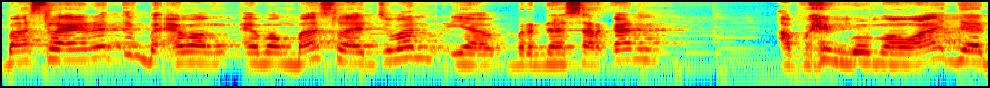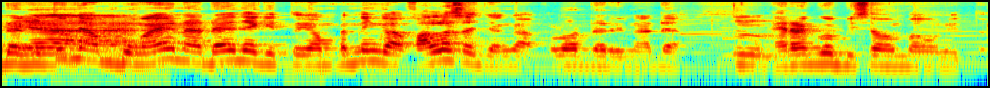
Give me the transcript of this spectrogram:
bass line-nya tuh emang emang bass line, cuman ya berdasarkan apa yang gue mau aja dan Ya. itu nyambung aja nadanya gitu. Yang penting nggak fals aja nggak keluar dari nada. Hmm. Akhirnya gue bisa membangun itu.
